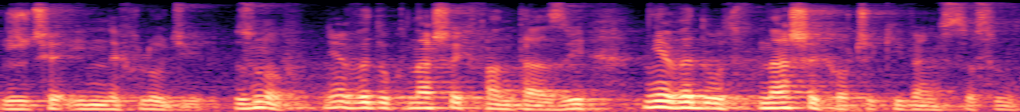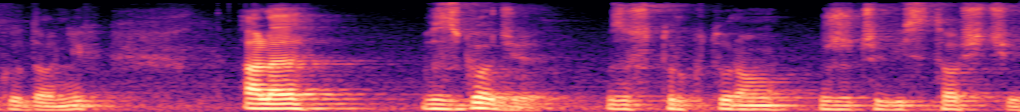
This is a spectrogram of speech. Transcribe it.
życie innych ludzi. Znów, nie według naszych fantazji, nie według naszych oczekiwań w stosunku do nich, ale w zgodzie ze strukturą rzeczywistości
